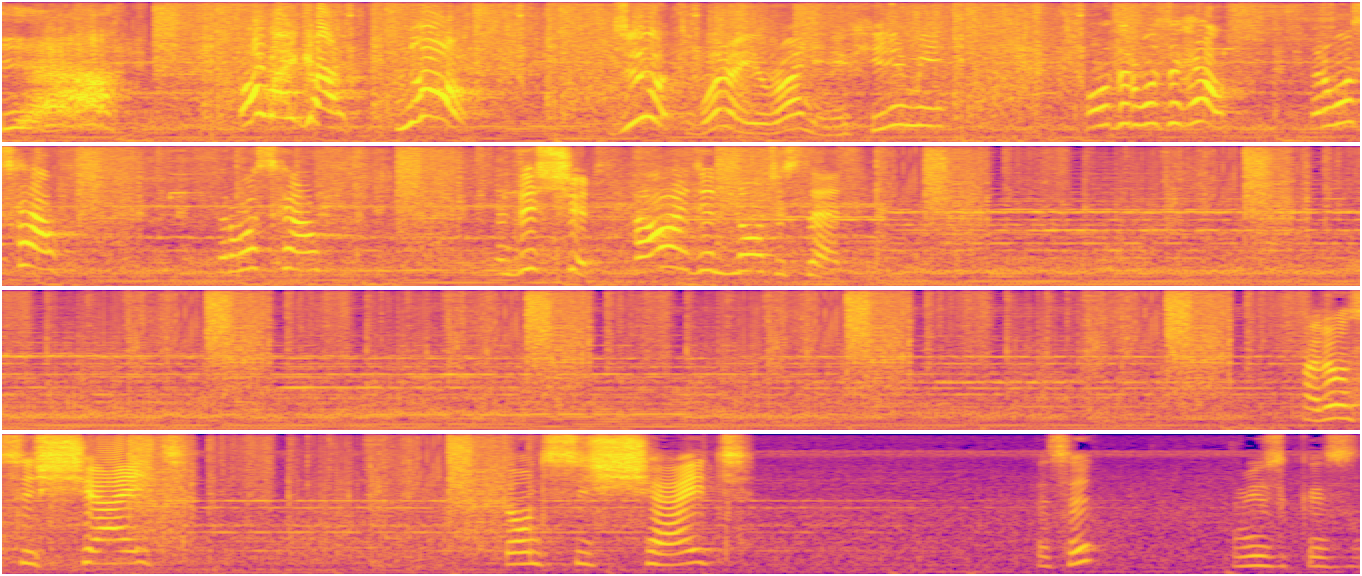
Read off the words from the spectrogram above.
Yeah! Oh my god! No! Dude, what are you running? You kidding me? Oh, there was a health! There was health! There was health! And this shit! How I didn't notice that? I don't see shite. Don't see shite. That's it? The music is...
